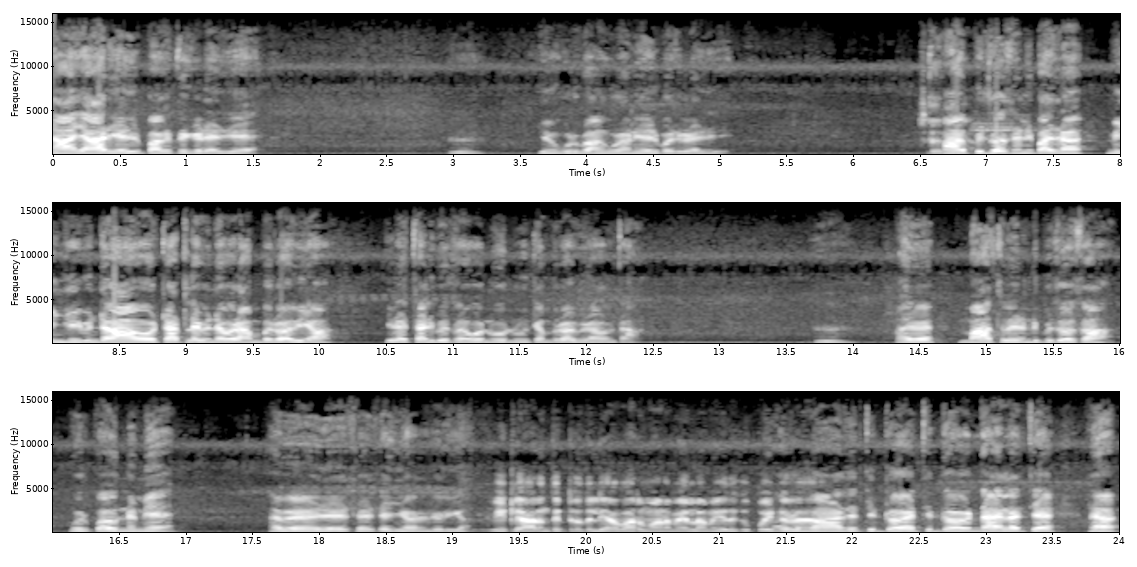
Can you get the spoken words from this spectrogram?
நான் யாரும் எதிர்பார்க்கறது கிடையாது. இவங்க கொடுப்பாங்க கொடுப்பான்னு எதிர்பார்க்க கிடையாது. சரி. பிரிதோசனி பார்த்தீங்கன்னா மிஞ்சி விண்டா ஒரு தட்டில் விண்டா ஒரு ஐம்பது ரூபா வியும். இல்லை தனி பேசுனா ஒரு நூறு நூற்றி ஐம்பது ரூபா வியும் அவள் தான் ம். அது மாதத்தில் ரெண்டு பிரதோஷம் ஒரு பௌர்ணமி செஞ்சு வரணும் தெரியும். வீட்ல யாரும் திட்டுறது இல்லையா? வருமானமே இல்லாம எதுக்கு போயிட்டு வே- வருமா அந்த திட்டம் திட்டம் இருந்தால் நான்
